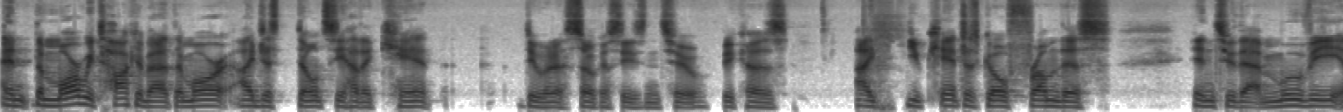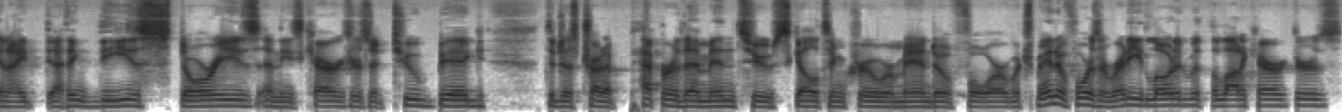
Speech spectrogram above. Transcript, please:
and the more we talk about it, the more I just don't see how they can't do an Ahsoka season two because I you can't just go from this into that movie. And I, I think these stories and these characters are too big to just try to pepper them into Skeleton Crew or Mando 4, which Mando 4 is already loaded with a lot of characters.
